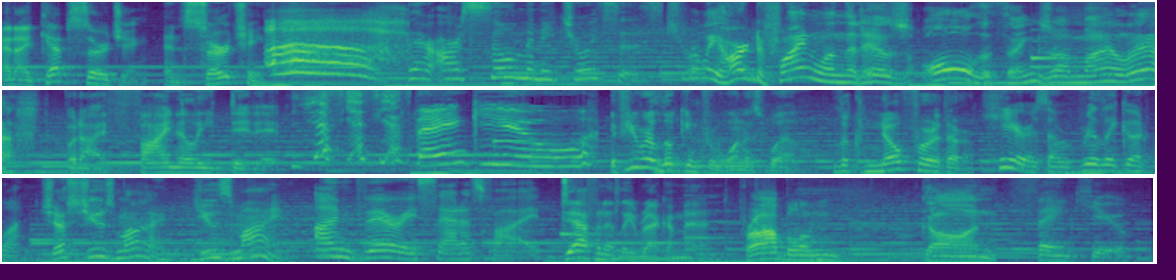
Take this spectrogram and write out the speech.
And I kept searching. And searching. There are so many choices. It's really hard to find one that has all the things on my list. But I finally did it. Yes, yes, yes. Thank you. If you were looking for one as well, Look no further. Here's a really good one. Just use mine. Use mine. I'm very satisfied. Definitely recommend. Problem gone. Thank you.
